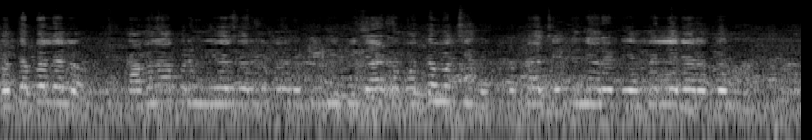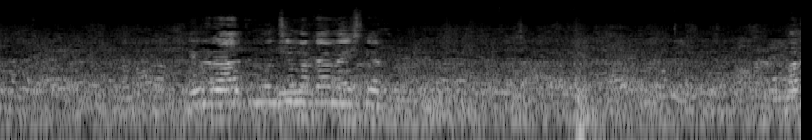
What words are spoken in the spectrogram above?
కొత్తపల్లెలో కమలాపురం నియోజకవర్గంలోని టీడీపీ క్యాడర్ మొత్తం వచ్చింది. పుట్టా చైతన్యారెడ్డి ఎమ్మెల్యే గారు నిన్న రాత్రి నుంచి మకాం వేసినారు మన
